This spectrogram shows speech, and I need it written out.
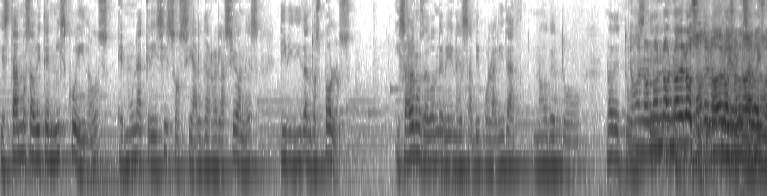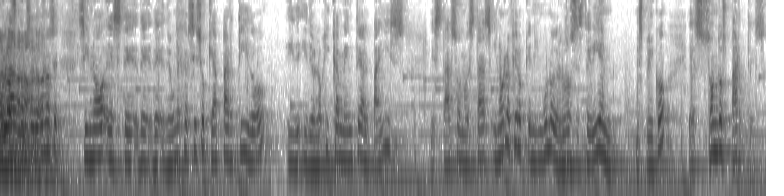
estamos ahorita inmiscuidos en una crisis social de relaciones dividida en dos polos. Y sabemos de dónde viene esa bipolaridad, no de tu no de tu no, no, no, no, no de los no de los, sino este de, de, de un ejercicio que ha partido ideológicamente al país. Estás o no estás. Y no refiero que ninguno de los dos esté bien. ¿Me explico? son dos partes.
